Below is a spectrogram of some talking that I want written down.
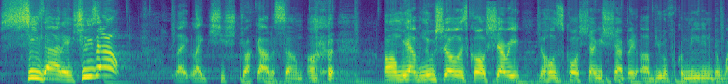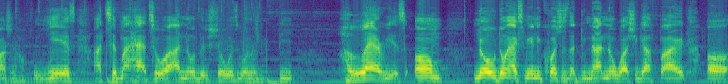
She's out of here. She's out like like she struck out or something. um, we have a new show. It's called Sherri. The host is called Sherri Shepherd, a beautiful comedian. I've been watching her for years. I tip my hat to her. I know the show is gonna be hilarious. Um, no, don't ask me any questions. I do not know why she got fired. Uh,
